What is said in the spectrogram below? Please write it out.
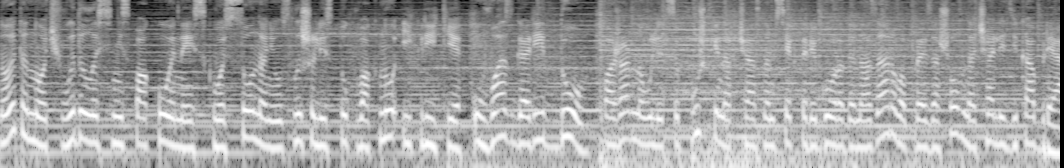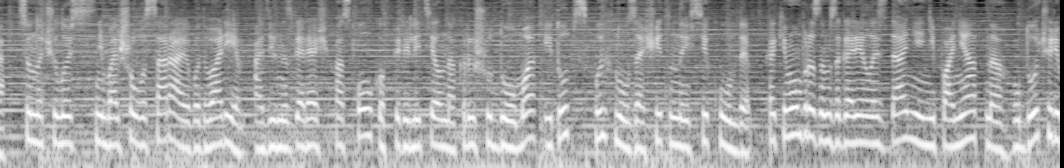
Но эта ночь выдалась неспокойной. Сквозь сон они услышали стук в окно и крики «У вас горит дом!». Пожар на улице Пушкина в частном секторе города Назарова произошел в начале декабря. Все началось с небольшого сарая во дворе. Один из горящих осколков перелетел на крышу дома, и тот вспыхнул за считанные секунды. Каким образом загорелось здание, непонятно. У дочери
